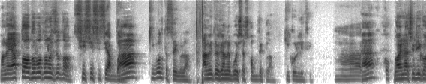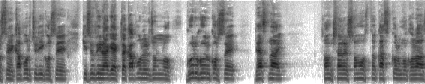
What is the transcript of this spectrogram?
মানে এত অধবতন হয়েছে সি সি সি আব্বা। হ্যাঁ? কি বলতেছো এগুলা? আমি তো এখানে বসে সব দেখলাম। কি করলি তুই? হ্যাঁ। গয়না চুরি করছে কাপড় চুরি করছে কিছুদিন আগে একটা কাপড়ের জন্য ঘুর ঘুর করছে দেশ নাই। সংসারের সমস্ত কাজকর্ম করাস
